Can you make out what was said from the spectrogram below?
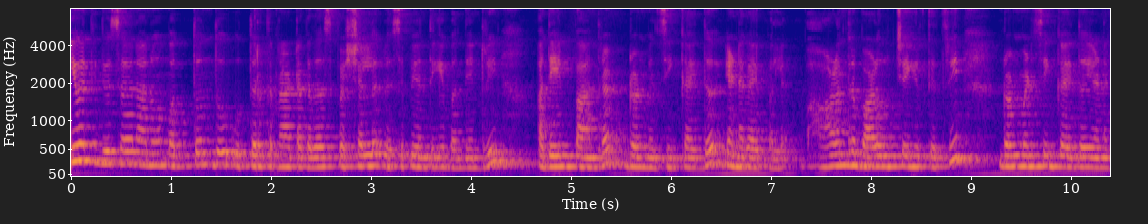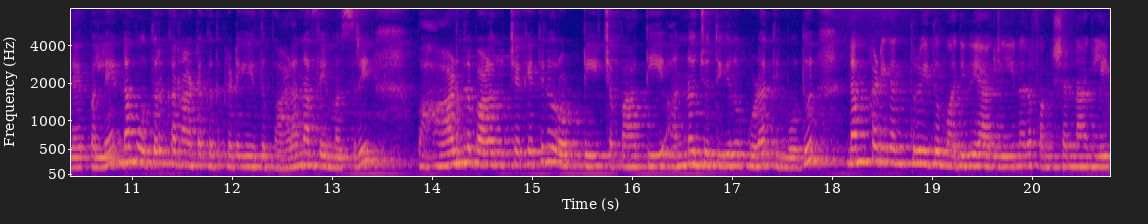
ಇವತ್ತಿನ ದಿವಸ ನಾನು ಮತ್ತೊಂದು ಉತ್ತರ ಕರ್ನಾಟಕದ ಸ್ಪೆಷಲ್ ರೆಸಿಪಿಯೊಂದಿಗೆ ಬಂದೇನಿ ರೀ ಅದೇನಪ್ಪ ಅಂದ್ರೆ ಡೊಣ್ ಮೆಣಸಿನ್ಕಾಯ್ದು ಎಣ್ಣೆಗಾಯಿ ಪಲ್ಯ. ಭಾಳ ಅಂದ್ರೆ ಭಾಳ ರುಚಿಯಾಗಿರ್ತೈತೆ ರೀ ಡೊಣ್ ಮೆಣಸಿನ್ಕಾಯ್ದು ಎಣ್ಣೆಗಾಯಿ ಪಲ್ಯ. ನಮ್ಮ ಉತ್ತರ ಕರ್ನಾಟಕದ ಕಡೆಗೆ ಇದು ಭಾಳನ ಫೇಮಸ್ ರೀ. ಭಾಳ ಅಂದ್ರೆ ಭಾಳ ರುಚಿಯಾಗೈತಿ ನಾವು ರೊಟ್ಟಿ, ಚಪಾತಿ ಅನ್ನದ ಜೊತೆಗೂ ಕೂಡ ತಿನ್ಬೋದು. ನಮ್ಮ ಕಡೆಗಂತೂ ಇದು ಮದುವೆ ಆಗಲಿ, ಏನಾರ ಫಂಕ್ಷನ್ ಆಗಲಿ,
